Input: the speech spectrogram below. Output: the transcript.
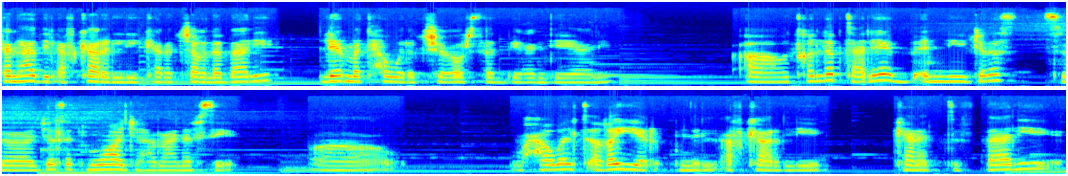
كان هذه الأفكار اللي كانت شغلة بالي لين ما تحولت شعور سلبي عندي يعني. آه وتغلبت عليه بإني جلست آه جلسة مواجهة مع نفسي. آه وحاولت أغير من الأفكار اللي كانت في بالي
